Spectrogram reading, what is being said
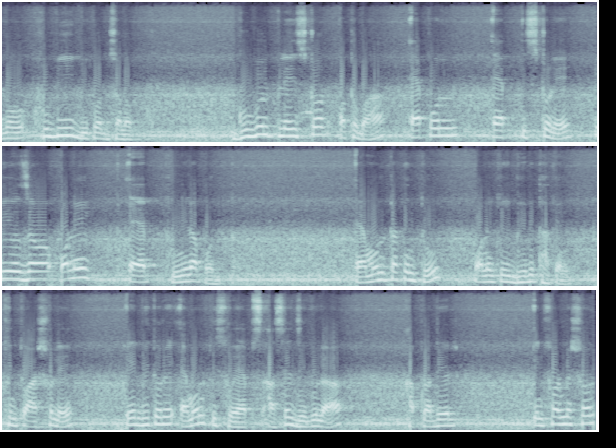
এবং খুবই বিপজ্জনক। গুগল প্লে স্টোর অথবা অ্যাপল অ্যাপ স্টোরে পেয়ে যাওয়া অনেক অ্যাপ নিরাপদ। এমনটা কিন্তু অনেকেই ভেবে থাকেন। কিন্তু আসলে এর ভিতরে এমন কিছু অ্যাপস আছে যেগুলা আপনাদের ইনফরমেশন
